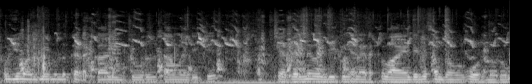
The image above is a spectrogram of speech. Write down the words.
കുഴി മന്തിയിനുള്ളിൽ കിടക്കാനും ചൂട് കിട്ടാൻ വേണ്ടിയിട്ട് ചെതലിന് വേണ്ടിയിട്ട് ഞാൻ ഇടയ്ക്ക് വായന്റെ സംഭവം കൊടുന്നിടും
